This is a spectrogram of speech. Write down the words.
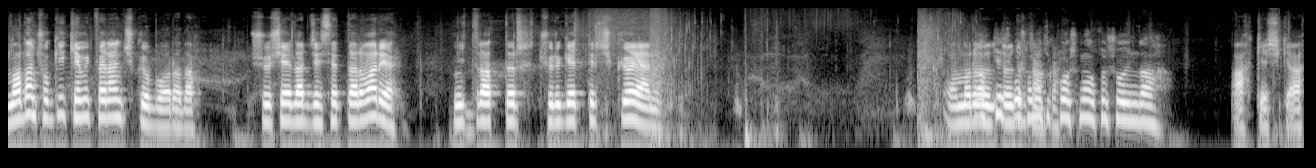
Bunlardan çok iyi kemik falan çıkıyor bu arada. Şu şeyler cesetler var ya. Nitrattır, çürügettir çıkıyor yani. Onları Ah öl- keşke öldür kanka. koşma olsa şu oyunda. Ah keşke ah.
